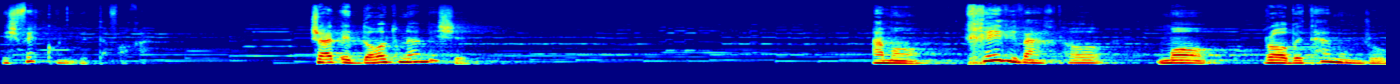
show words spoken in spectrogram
بهش فکر کنید اتفاقا. شاید ادعاتون هم بشه. اما خیلی وقتها ما رابطمون رو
